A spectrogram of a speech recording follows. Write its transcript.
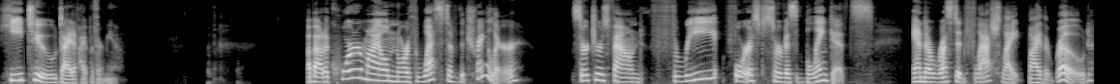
He too died of hypothermia. About a quarter mile northwest of the trailer, searchers found three Forest Service blankets and a rusted flashlight by the road.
